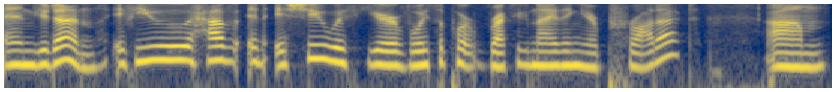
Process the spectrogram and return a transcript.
and you're done. If you have an issue with your voice support recognizing your product, um,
